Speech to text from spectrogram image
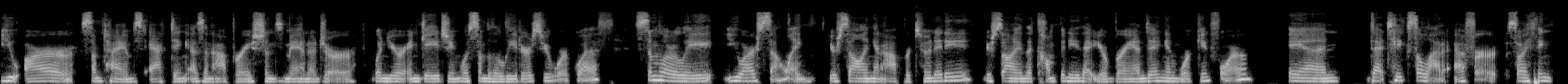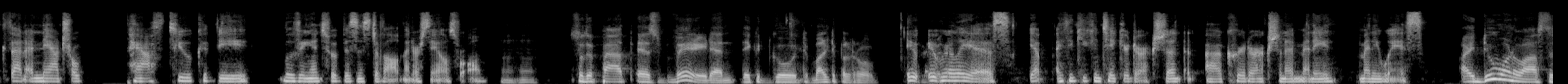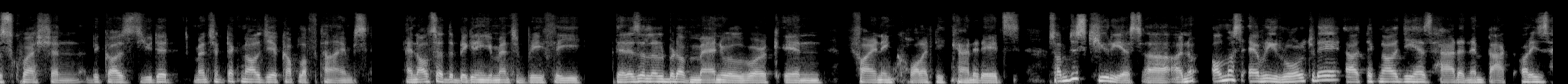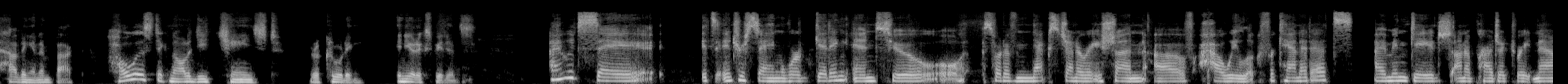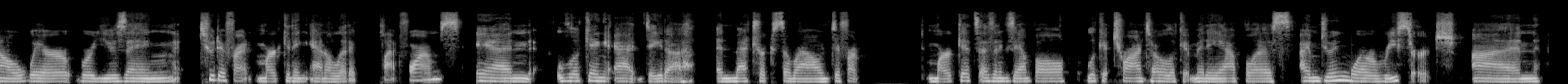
you are sometimes acting as an operations manager when you're engaging with some of the leaders you work with. Similarly, you are selling. You're selling an opportunity, you're selling the company that you're branding and working for. And that takes a lot of effort. So I think that a natural path too could be moving into a business development or sales role. Mm-hmm. So the path is varied and they could go to multiple roads. It, it really is. Yep. I think you can take your direction, uh, career direction in many, many ways. I do want to ask this question because you did mention technology a couple of times. And also at the beginning, you mentioned briefly there is a little bit of manual work in finding quality candidates. So I'm just curious. Uh, I know almost every role today, uh, technology has had an impact or is having an impact. How has technology changed recruiting in your experience? I would say it's interesting. We're getting into sort of next generation of how we look for candidates. I'm engaged on a project right now where we're using two different marketing analytic platforms and looking at data and metrics around different markets as an example look at toronto look at minneapolis i'm doing more research on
